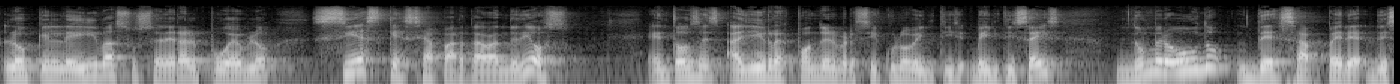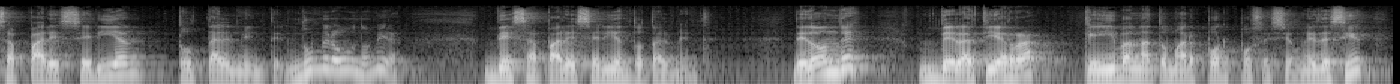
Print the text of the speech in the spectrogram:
lo que le iba a suceder al pueblo si es que se apartaban de Dios? Entonces allí responde el versículo 26, número uno, desaparecerían totalmente. Número uno, mira, desaparecerían totalmente. ¿De dónde? De la tierra que iban a tomar por posesión, es decir,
